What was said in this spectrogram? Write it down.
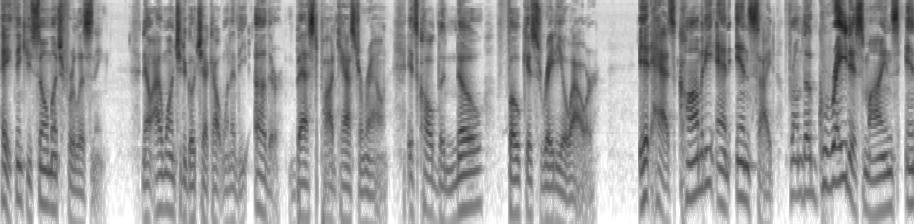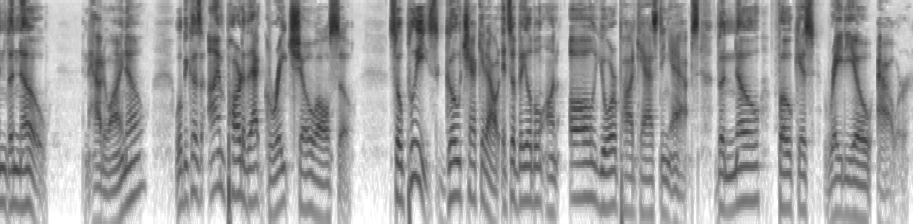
Hey, thank you so much for listening. Now, I want you to go check out one of the other best podcasts around. It's called the No Focus Radio Hour. It has comedy and insight from the greatest minds in the know. And how do I know? Well, because I'm part of that great show also. So please go check it out. It's available on all your podcasting apps. The No Focus Radio Hour.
